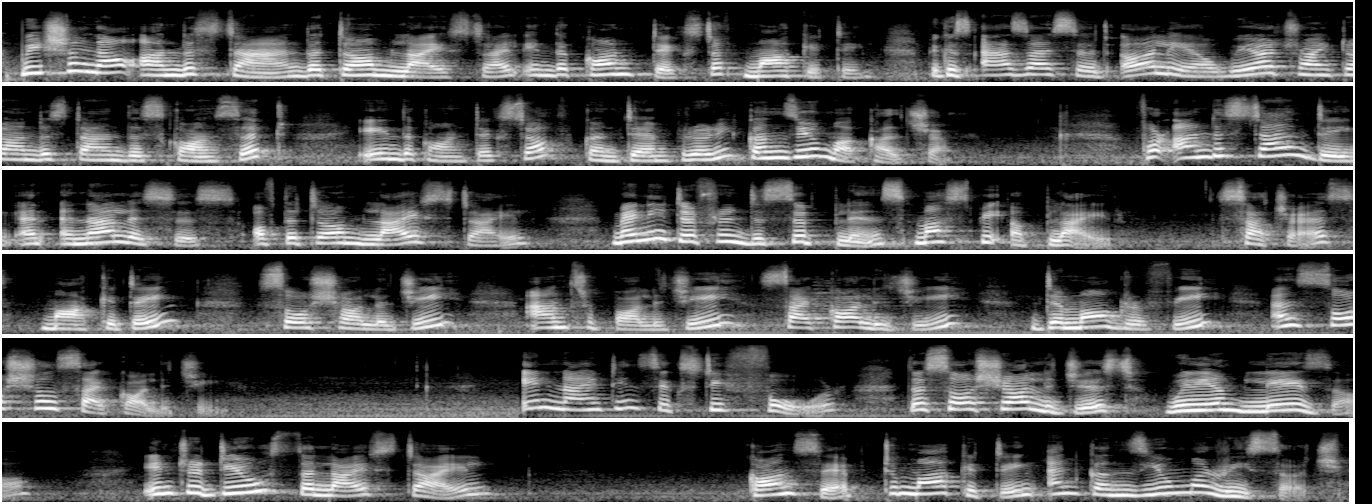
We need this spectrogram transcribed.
We shall now understand the term lifestyle in the context of marketing because as I said earlier, we are trying to understand this concept in the context of contemporary consumer culture. For understanding and analysis of the term lifestyle, many different disciplines must be applied such as marketing, sociology, anthropology, psychology, demography and social psychology. In 1964, the sociologist William Lazer introduced the lifestyle concept to marketing and consumer research.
